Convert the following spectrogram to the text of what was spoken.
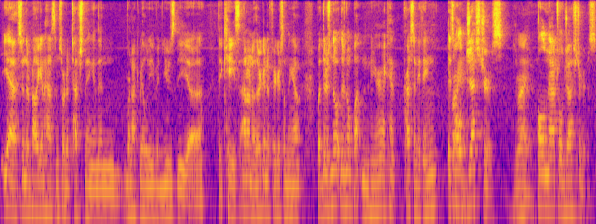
Yeah, soon they're probably gonna have some sort of touch thing, and then we're not gonna be able to even use the uh, the case. I don't know. They're gonna figure something out. But there's no there's no button here. I can't press anything. It's all gestures. Right. all natural gestures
